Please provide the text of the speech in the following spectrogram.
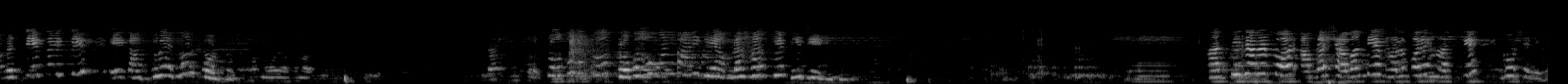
আমরা স্টেপ বাই স্টেপ এই কাজগুলো এখন করব। প্রথমত প্রবাহমান পানি দিয়ে আমরা হাতকে ভিজিয়ে নিব হাত ভেজানোর পর আমরা সাবান দিয়ে ভালো করে হাতকে ঘষে নিব।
